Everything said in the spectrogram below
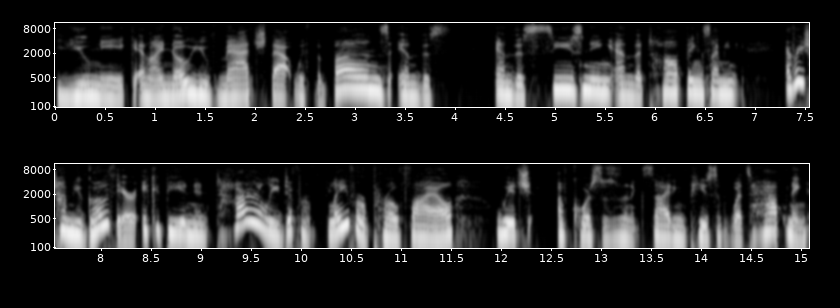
unique, and I know you've matched that with the buns and this and the seasoning and the toppings. I mean, every time you go there, it could be an entirely different flavor profile, which of course is an exciting piece of what's happening.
